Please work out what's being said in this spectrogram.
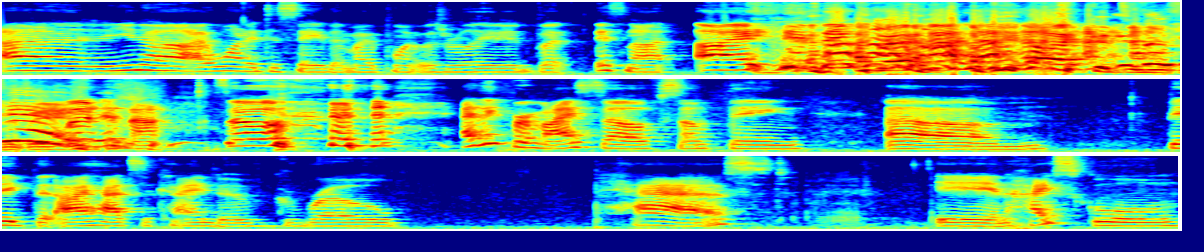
uh, you know, I wanted to say that my point was related, but it's not. I I continue to say it. but it's not. So I think for myself, something um, big that I had to kind of grow past in high school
